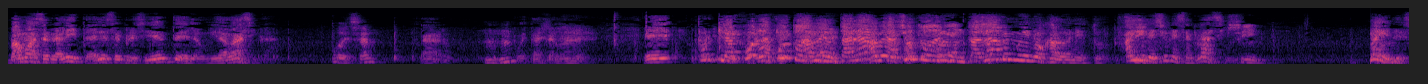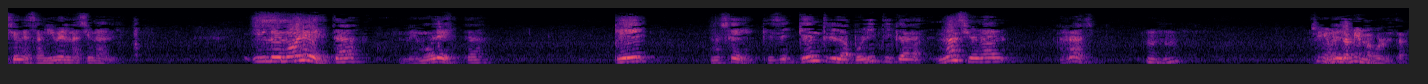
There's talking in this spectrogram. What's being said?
vamos a ser realistas, él es el presidente de la unidad básica. Puede ser. Claro, pues está llamado. Eh, ¿Por qué? La foto de Montaná, a ver, la yo foto de estoy- Montaná- Yo estoy muy enojado en esto. Hay Sí. elecciones en Racing. Sí. No hay elecciones a nivel nacional. Y me molesta, me molesta que, no sé, que, se- que entre la política nacional a Racing. Sí, a mí también me molesta.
